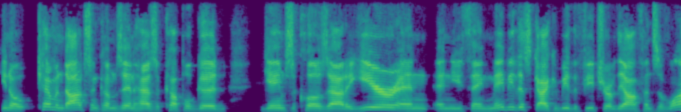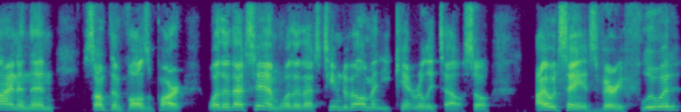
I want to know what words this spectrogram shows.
you know, Kevin Dotson comes in, has a couple good games to close out a year and and you think maybe this guy could be the future of the offensive line and then something falls apart. Whether that's him whether that's team development you can't really tell. So i would say it's very fluid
